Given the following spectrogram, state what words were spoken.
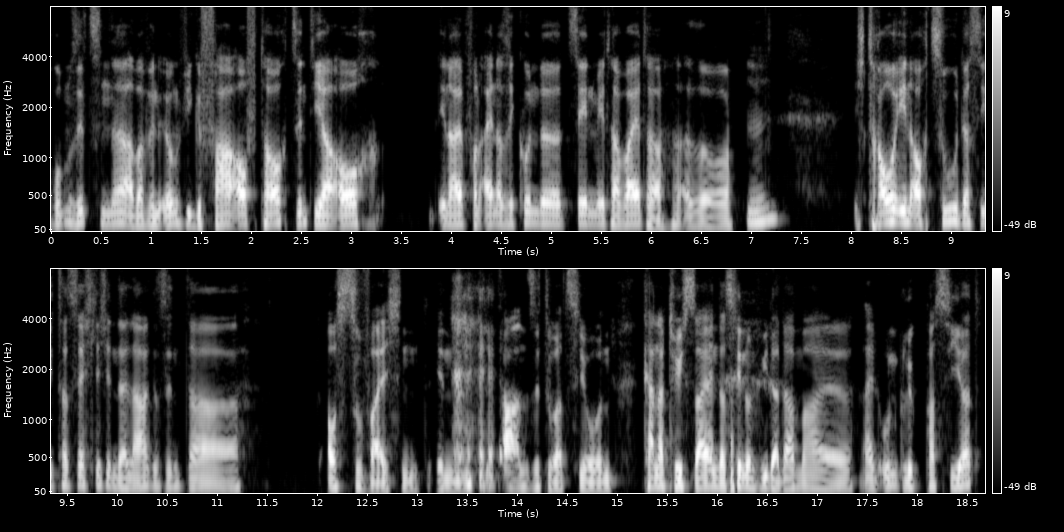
rumsitzen, ne? Aber wenn irgendwie Gefahr auftaucht, sind die ja auch innerhalb von einer Sekunde zehn Meter weiter. Also mhm ich traue ihnen auch zu, dass sie tatsächlich in der Lage sind, da auszuweichen in Gefahrensituationen. Kann natürlich sein, dass hin und wieder da mal ein Unglück passiert,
